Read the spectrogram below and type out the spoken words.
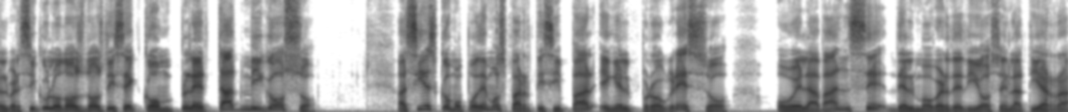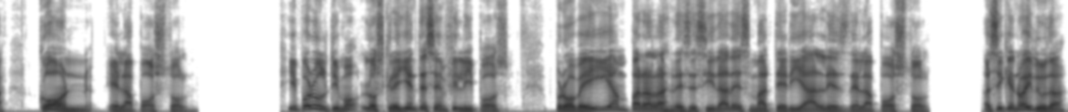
El versículo 2.2 dice, completad mi gozo. Así es como podemos participar en el progreso o el avance del mover de Dios en la tierra con el apóstol. Y por último, los creyentes en Filipos proveían para las necesidades materiales del apóstol. Así que no hay duda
